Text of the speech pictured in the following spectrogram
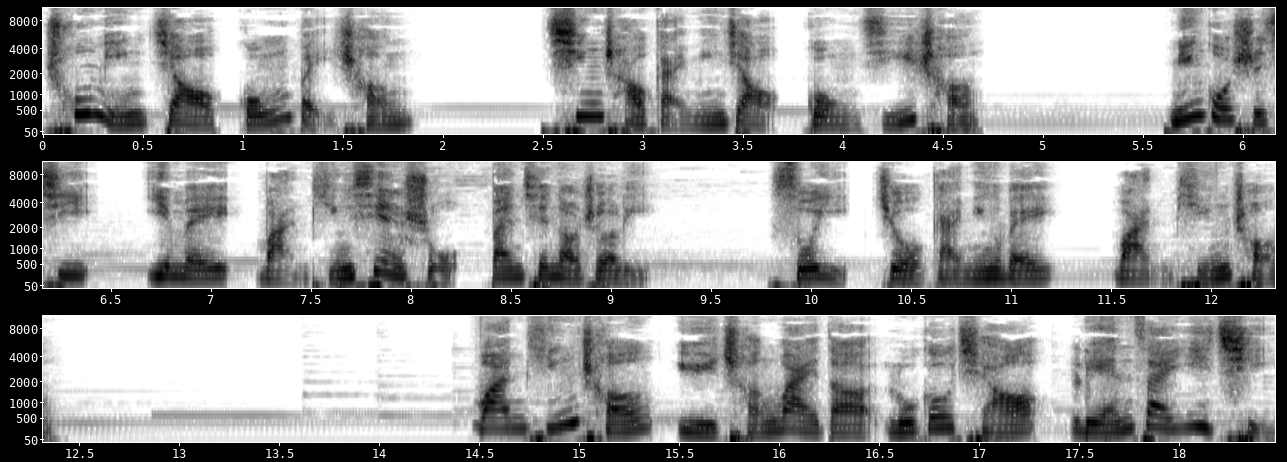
初名叫拱北城，清朝改名叫拱极城。民国时期，因为宛平县属搬迁到这里，所以就改名为宛平城。宛平城与城外的卢沟桥连在一起，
